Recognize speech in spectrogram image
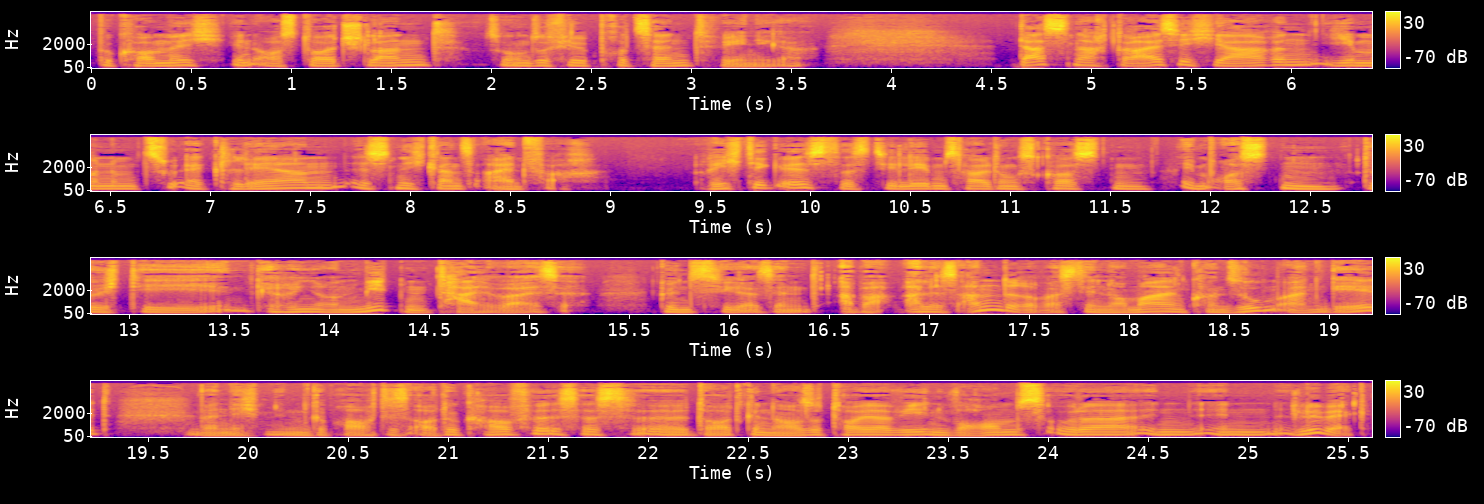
bekomme ich in Ostdeutschland so und so viel Prozent weniger. Das nach 30 Jahren jemandem zu erklären, ist nicht ganz einfach richtig ist, dass die Lebenshaltungskosten im Osten durch die geringeren Mieten teilweise günstiger sind. Aber alles andere, was den normalen Konsum angeht, wenn ich ein gebrauchtes Auto kaufe, ist das äh, dort genauso teuer wie in Worms oder in, in Lübeck.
